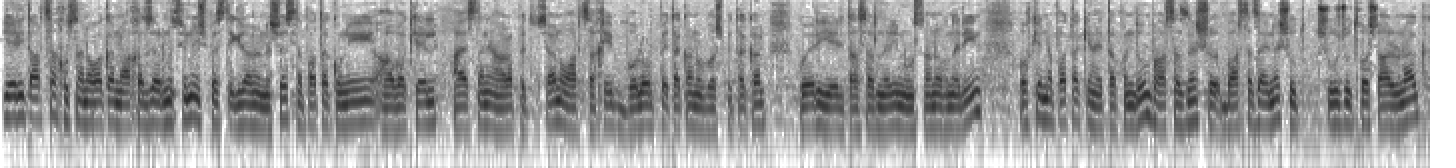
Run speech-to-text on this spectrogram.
Երիտարցախ ուսանողական նախաձեռնությունը, ինչպես Տիգրանը նշեց, նպատակ ունի հավաքել Հայաստանի Հանրապետության ու Արցախի բոլոր պետական ու ոչ պետական գույերի երիտասարդներին ու ուսանողներին, ովքեր նպատակ են հետապնդում բարձրաձայնել շուրջ 8 օր շարունակ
